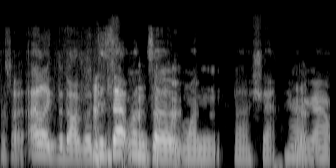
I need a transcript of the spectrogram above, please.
I'll show it. I like the dogwood because that one's a one. Oh shit! Here we go.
